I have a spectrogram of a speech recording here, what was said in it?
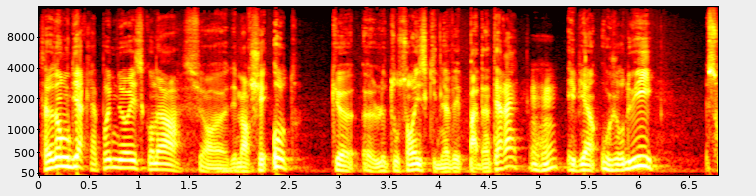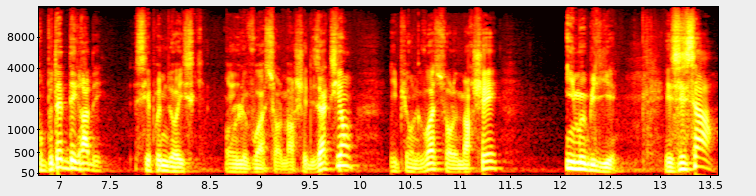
Ça veut donc dire que la prime de risque qu'on a sur euh, des marchés autres que euh, le taux sans risque qui n'avait pas d'intérêt, mhm. eh bien aujourd'hui sont peut-être dégradées, ces primes de risque. On le voit sur le marché des actions et puis on le voit sur le marché immobilier. Et c'est ça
